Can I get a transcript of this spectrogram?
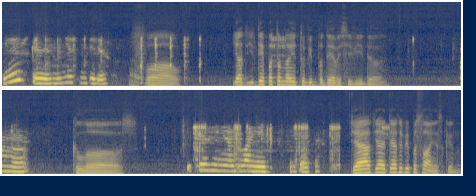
Ну, скажи, мені ж інтересно. Вау. Я, ти потім на ютубі подивишся відео. Ага. Клас. Це ж мені названня сказати. Я, я, я тобі послання скину.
